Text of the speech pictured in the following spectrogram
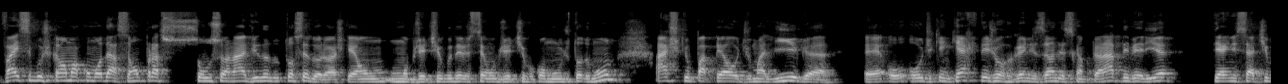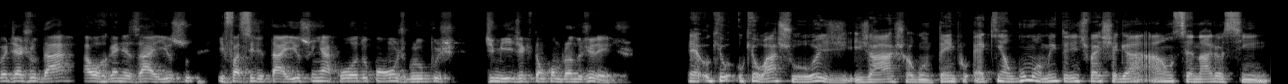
vai se buscar uma acomodação para solucionar a vida do torcedor. Eu acho que é um, um, objetivo deve ser um objetivo comum de todo mundo. Acho que o papel de uma liga é, ou, ou de quem quer que esteja organizando esse campeonato deveria ter a iniciativa de ajudar a organizar isso e facilitar isso em acordo com os grupos de mídia que estão comprando os direitos. É, o, que eu, o que eu acho hoje, e já acho há algum tempo, é que em algum momento a gente vai chegar a um cenário assim:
